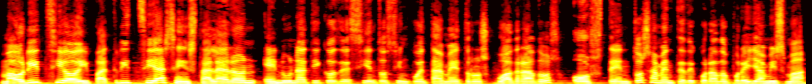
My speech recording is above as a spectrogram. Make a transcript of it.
Mauricio y Patricia se instalaron en un ático de 150 metros cuadrados, ostentosamente decorado por ella misma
